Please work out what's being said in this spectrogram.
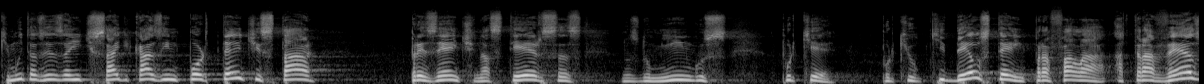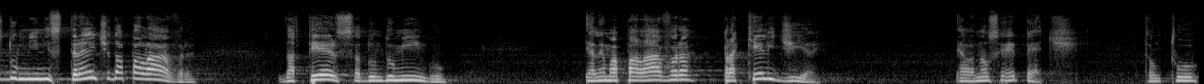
Que muitas vezes a gente sai de casa e é importante estar presente nas terças, nos domingos. Por quê? Porque o que Deus tem para falar através do ministrante da palavra, da terça, do domingo, ela é uma palavra para aquele dia. Ela não se repete. Então, tu,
